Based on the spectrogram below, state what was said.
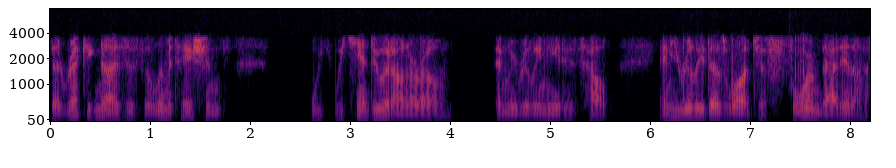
that recognizes the limitations. We we can't do it on our own, and we really need His help, and He really does want to form that in us.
